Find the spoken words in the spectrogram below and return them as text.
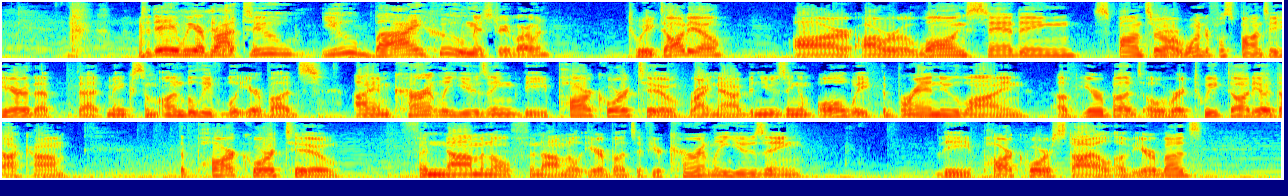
today we are brought to you by who, Mystery Barwin? Tweaked Audio, our our long-standing sponsor, our wonderful sponsor here that that makes some unbelievable earbuds. I am currently using the Parkour 2 right now. I've been using them all week. The brand new line of earbuds over at tweakedaudio.com. The Parkour 2, phenomenal, phenomenal earbuds. If you're currently using the Parkour style of earbuds,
